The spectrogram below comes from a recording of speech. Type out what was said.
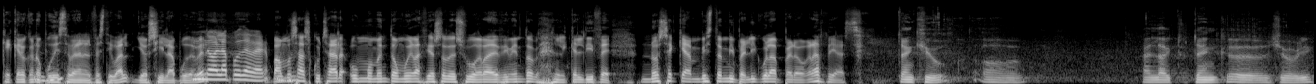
que creo que no pudiste ver en el festival, yo sí la pude ver. No la pude ver. Vamos a escuchar un momento muy gracioso de su agradecimiento en el que él dice, no sé qué han visto en mi película, pero gracias. Thank you. Uh, I'd like to thank uh, jury.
